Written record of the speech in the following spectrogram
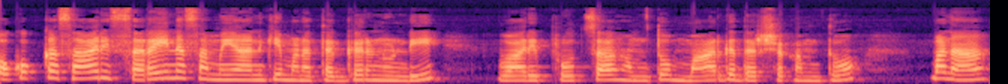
ఒక్కొక్కసారి సరైన సమయానికి మన దగ్గర నుండి వారి ప్రోత్సాహంతో మార్గదర్శకంతో మన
